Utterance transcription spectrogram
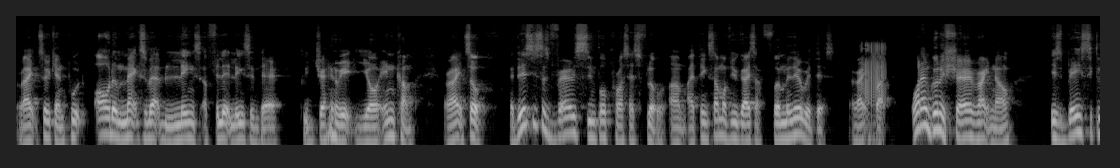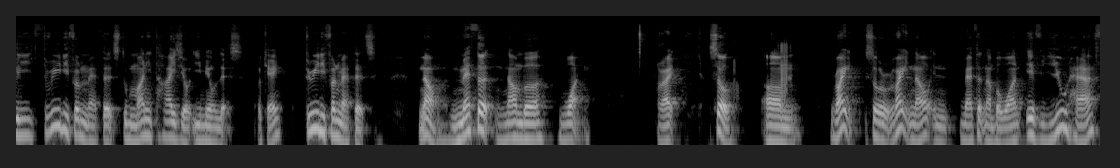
right? So you can put all the max web links, affiliate links in there to generate your income, right? So this is a very simple process flow. Um, I think some of you guys are familiar with this, right? But what I'm going to share right now is basically three different methods to monetize your email list. Okay, three different methods. Now, method number one. All right. So, um, right. So right now in method number one, if you have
